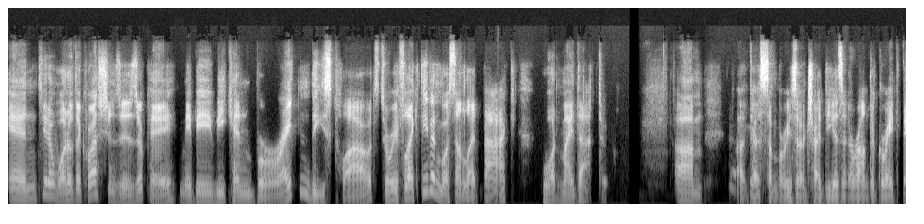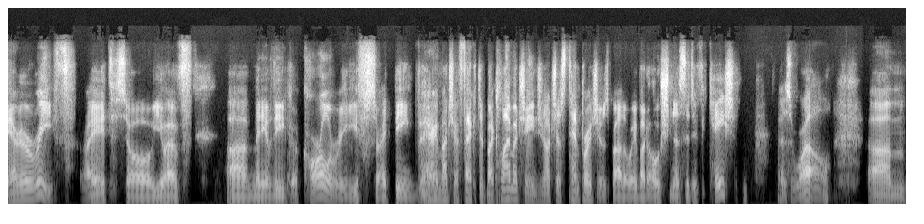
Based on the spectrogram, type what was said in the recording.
And you know, one of the questions is, okay, maybe we can brighten these clouds to reflect even more sunlight back. What might that do? Um, uh, there's some research ideas around the Great Barrier Reef, right? So you have uh, many of the coral reefs, right, being very much affected by climate change, not just temperatures, by the way, but ocean acidification as well. Um,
